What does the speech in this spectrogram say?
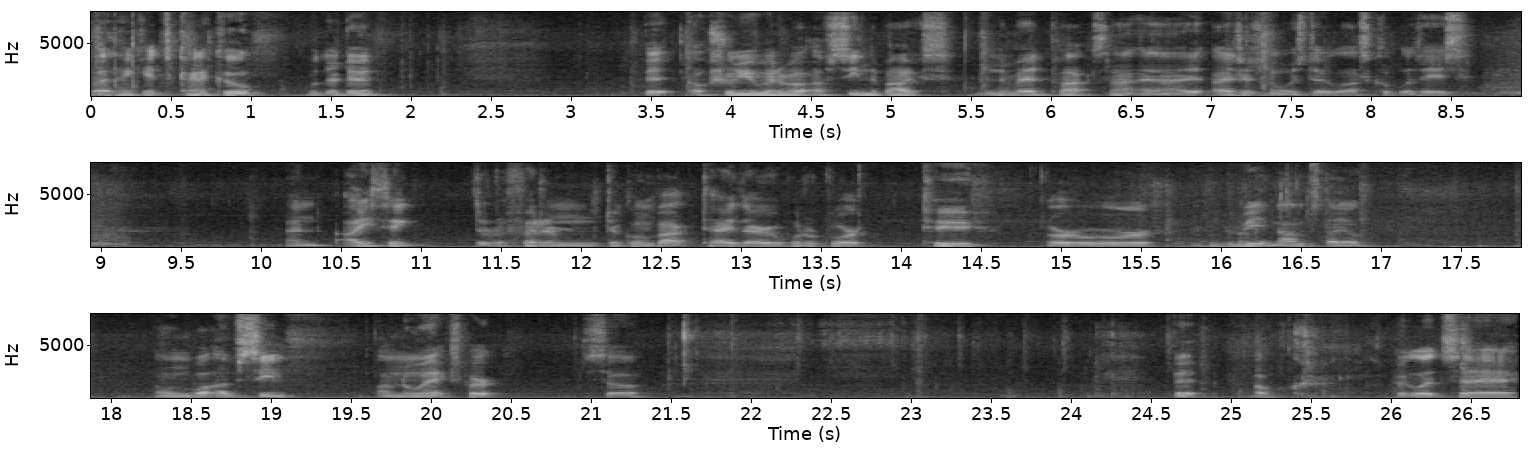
But I think it's kind of cool what they're doing. But I'll show you where I've seen the bags in the med packs and, that, and I, I just noticed it the last couple of days. And I think they're referring, they're going back to either World War Two or Vietnam style on what I've seen. I'm no expert, so. But oh, but let's uh,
